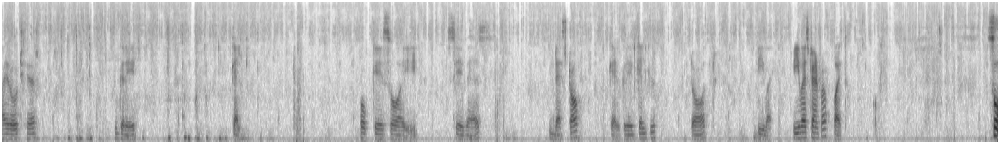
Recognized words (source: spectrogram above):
I wrote here grade calc. Okay so I save as desktop calculate calculate dot py. Py stand for python so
